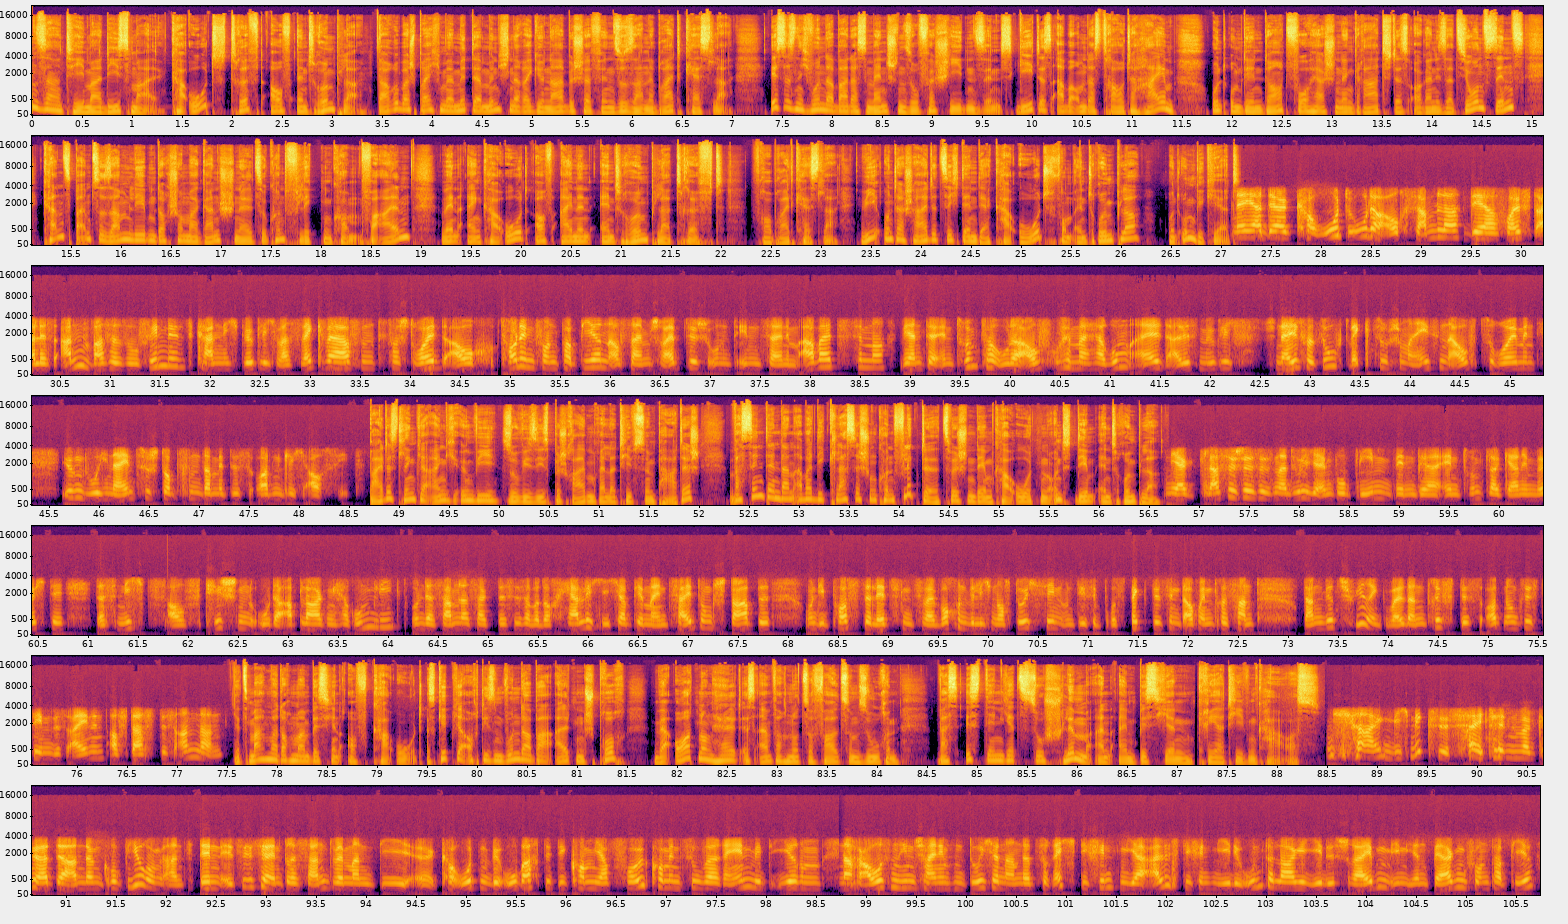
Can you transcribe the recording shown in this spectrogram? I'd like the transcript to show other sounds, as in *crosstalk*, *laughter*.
Unser Thema diesmal. Chaot trifft auf Entrümpler. Darüber sprechen wir mit der Münchner Regionalbischöfin Susanne Breit-Kessler. Ist es nicht wunderbar, dass Menschen so verschieden sind? Geht es aber um das traute Heim und um den dort vorherrschenden Grad des Organisationssinns, kann es beim Zusammenleben doch schon mal ganz schnell zu Konflikten kommen. Vor allem, wenn ein Chaot auf einen Entrümpler trifft. Frau Breit-Kessler, wie unterscheidet sich denn der Chaot vom Entrümpler und umgekehrt. Naja, der Chaot oder auch Sammler, der häuft alles an, was er so findet, kann nicht wirklich was wegwerfen, verstreut auch Tonnen von Papieren auf seinem Schreibtisch und in seinem Arbeitszimmer, während der Entrümpler oder Aufräumer *laughs* herumeilt, alles möglich schnell versucht wegzuschmeißen, aufzuräumen, irgendwo hineinzustopfen, damit es ordentlich aussieht. Beides klingt ja eigentlich irgendwie, so wie Sie es beschreiben, relativ sympathisch. Was sind denn dann aber die klassischen Konflikte zwischen dem Chaoten und dem Entrümpler? Ja, klassisch ist es natürlich ein Problem, wenn der Entrümpler gerne möchte, dass nichts auf Tischen oder Ablagen herumliegt und der Sammler sagt, das ist aber doch herrlich, ich habe hier meinen Zeitungsstapel und die Post der letzten zwei Wochen will ich noch durchsehen und diese Prospekte sind auch interessant dann wird es schwierig, weil dann trifft das Ordnungssystem des einen auf das des anderen. Jetzt machen wir doch mal ein bisschen auf Chaot. Es gibt ja auch diesen wunderbar alten Spruch, wer Ordnung hält, ist einfach nur zu faul zum Suchen. Was ist denn jetzt so schlimm an ein bisschen kreativen Chaos? ja eigentlich nichts, es sei denn, man gehört der anderen Gruppierung an. Denn es ist ja interessant, wenn man die äh, Chaoten beobachtet, die kommen ja vollkommen souverän mit ihrem nach außen hin scheinenden Durcheinander zurecht. Die finden ja alles, die finden jede Unterlage, jedes Schreiben in ihren Bergen von Papier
